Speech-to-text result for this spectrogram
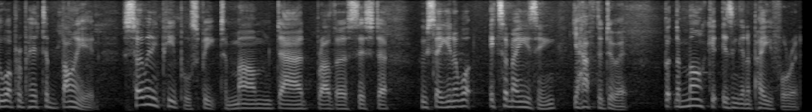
who are prepared to buy it? So many people speak to mum, dad, brother, sister, who say, you know what, it's amazing, you have to do it. But the market isn't going to pay for it.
